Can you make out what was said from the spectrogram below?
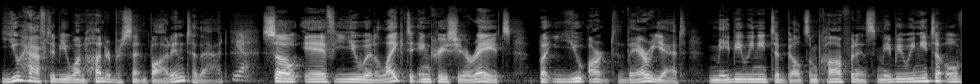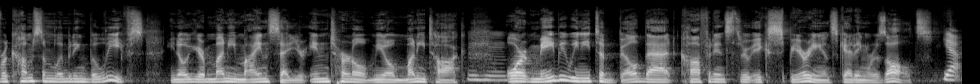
You have to be 100% bought into that. Yeah. So if you would like to increase your rates, but you aren't there yet, maybe we need to build some confidence. Maybe we need to overcome some limiting beliefs, you know, your money mindset, your internal, you know, money talk. Mm-hmm. Or maybe we need to build that confidence through experience getting results. Yeah.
